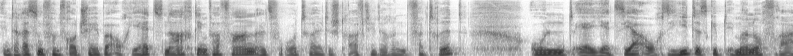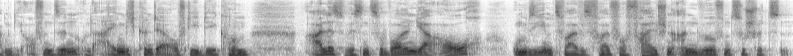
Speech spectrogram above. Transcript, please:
Interessen von Frau Zschäpe auch jetzt nach dem Verfahren als verurteilte Straftäterin vertritt. Und er jetzt ja auch sieht, es gibt immer noch Fragen, die offen sind. Und eigentlich könnte er auf die Idee kommen, alles wissen zu wollen, ja auch, um sie im Zweifelsfall vor falschen Anwürfen zu schützen.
